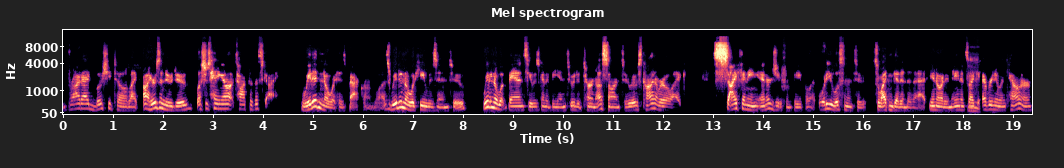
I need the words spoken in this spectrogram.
bright eyed, bushy tailed, like, oh, here's a new dude. Let's just hang out, talk to this guy. We didn't know what his background was. We didn't know what he was into. We didn't know what bands he was going to be into to turn us on to. It was kind of real like siphoning energy from people. Like, what are you listening to? So I can get into that. You know what I mean? It's mm-hmm. like every new encounter,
